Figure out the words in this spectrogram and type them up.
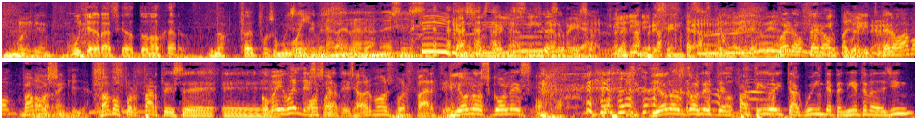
Muy bien. Muchas gracias, don Oscar. No, se puso muy Uy, no, no, sentimental. no, no, no, ese es... Casos de la vida real. Presenta. Bueno, pero, pero vamos, vamos, Barranquilla. vamos por partes. Eh, eh, Como dijo el Oscar. descuartizador, vamos por parte. ¿Vio los goles? ¿Vio los goles del partido Itagüí Independiente Medellín?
